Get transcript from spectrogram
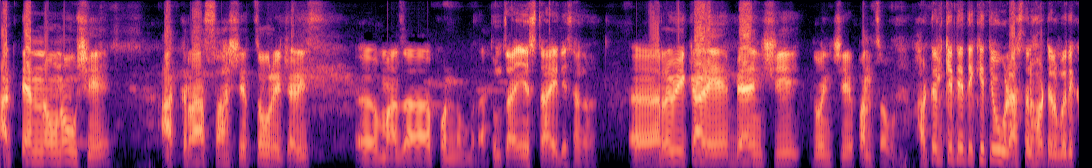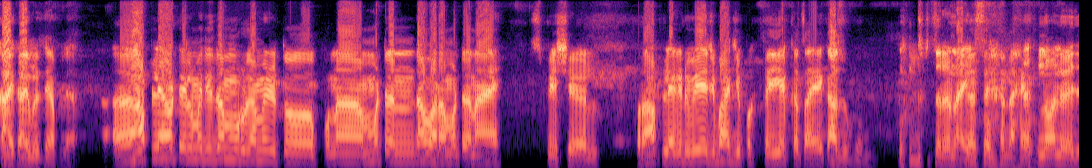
अठ्ठ्याण्णव नऊशे अकरा सहाशे चौवेचाळीस माझा फोन नंबर आहे. तुमचा इन्स्टा आय डी सांगा. अं, रवी काळे ब्याऐंशी दोनशे पंचावन्न. हॉटेल किती ते किती उघडं असतं हॉटेलमध्ये काय काय मिळते आपल्या? अं, आपल्या हॉटेलमध्ये दम मुर्गा मिळतो पुन्हा मटन दवारा मटन आहे स्पेशल पण आपल्याकडे व्हेज भाजी फक्त एकच आहे काजू करी दुसरं नाही. Non veg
